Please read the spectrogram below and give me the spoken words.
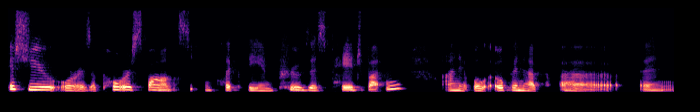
issue or as a pull request. You can click the improve this page button and it will open up uh, an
